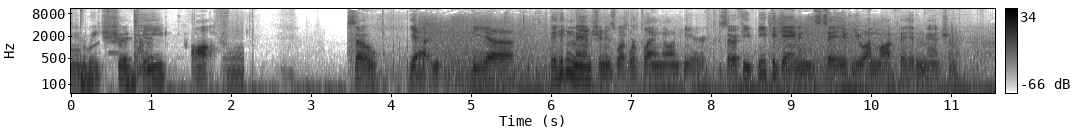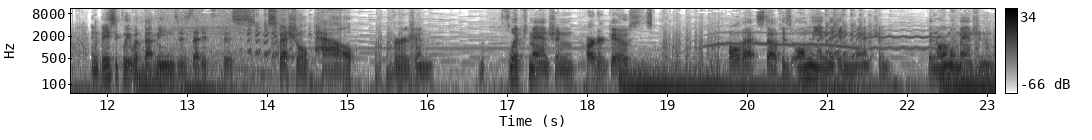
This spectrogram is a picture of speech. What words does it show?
And we should be off. So, yeah, the uh, the hidden mansion is what we're playing on here. So if you beat the game and you save, you unlock the hidden mansion. And basically what that means is that it's this special PAL version. Flipped mansion, harder ghosts, all that stuff is only in the hidden mansion. The normal mansion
